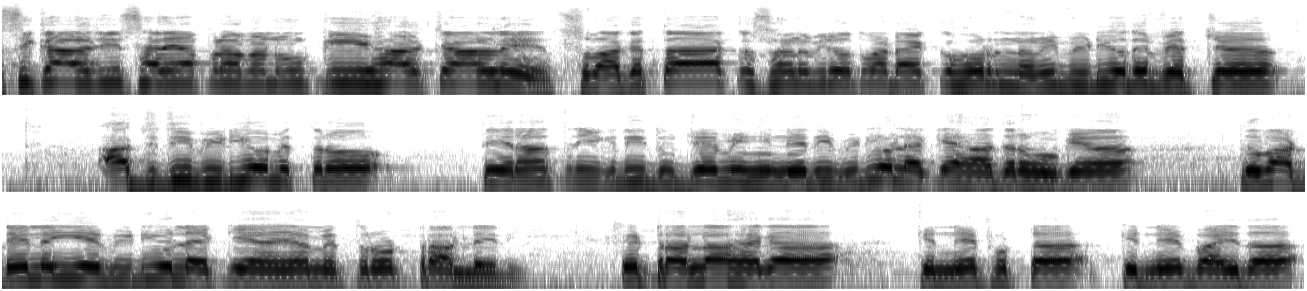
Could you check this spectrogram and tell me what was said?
ਸ਼੍ਰੀ ਅਕਾਲ ਜੀ ਸਾਰੇ ਭਰਾਵਾਂ ਨੂੰ, ਕੀ ਹਾਲ ਚਾਲ ਨੇ? ਸਵਾਗਤ ਹੈ ਕਿਸਾਨ ਵੀਰੋ, ਤੁਹਾਡਾ ਇੱਕ ਹੋਰ ਨਵੀਂ ਵੀਡੀਓ ਦੇ ਵਿੱਚ। ਅੱਜ ਦੀ ਵੀਡੀਓ ਮਿੱਤਰੋ 13 ਤਰੀਕ ਦੀ ਦੂਜੇ ਮਹੀਨੇ ਦੀ ਵੀਡੀਓ ਲੈ ਕੇ ਹਾਜ਼ਰ ਹੋ ਗਿਆ। ਤੁਹਾਡੇ ਲਈ ਇਹ ਵੀਡੀਓ ਲੈ ਕੇ ਆਇਆ ਆ ਮਿੱਤਰੋ, ਟਰਾਲੇ ਦੀ। ਇਹ ਟਰਾਲਾ ਹੈਗਾ ਕਿੰਨੇ ਫੁੱਟਾ ਕਿੰਨੇ ਬਾਈ ਦਾ,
